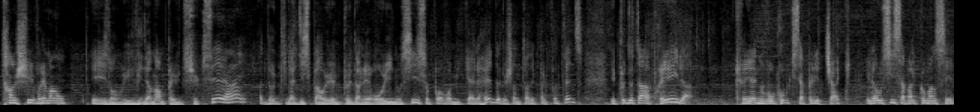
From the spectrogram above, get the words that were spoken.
tranchaient vraiment. Et ils ont évidemment pas eu de succès. hein. Donc il a disparu un peu dans l'héroïne aussi, ce pauvre Michael Head, le chanteur des Pal Fountains. Et peu de temps après, il a créé un nouveau groupe qui s'appelait Chuck. Et là aussi, ça a mal commencé.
